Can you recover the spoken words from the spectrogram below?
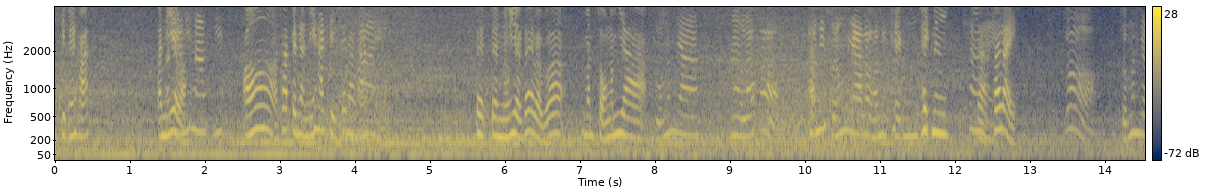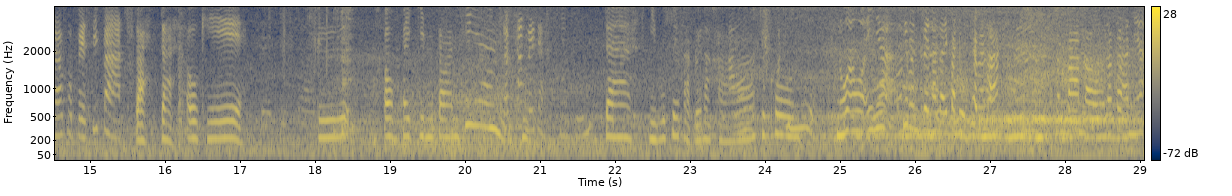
30ไหมคะ อันนี้เหรอที่ห้าสิบอ๋อ ถ้าเป็นอันนี้50ใช่ไหมคะใช่แต่แต่หนูอยากได้แบบว่ามันสองน้ำยาสวมน้ำยาอ่าแล้วก็อันนี้สวมน้ำยาเราอันนี้เพลงเพ็กหนึ่งใช่จ้ะเท่าไหร่ก็ สวมน้ำยาก็เป็ดสิบบาทจ้ะจ้ะโอเค ซื้อออกไปกินตอนเที่ยงแล้วข้างเลยจ้ะยังคุ้มจ้ามีบุฟเฟ่ต์ผักด้วยนะคะ ทุกคนหนูเอาไอ้เนี่ยที่มันเป็นอะไรปลาดุกใช่ไหมคะมันบ้านเราแล้วก็อันเนี้ย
